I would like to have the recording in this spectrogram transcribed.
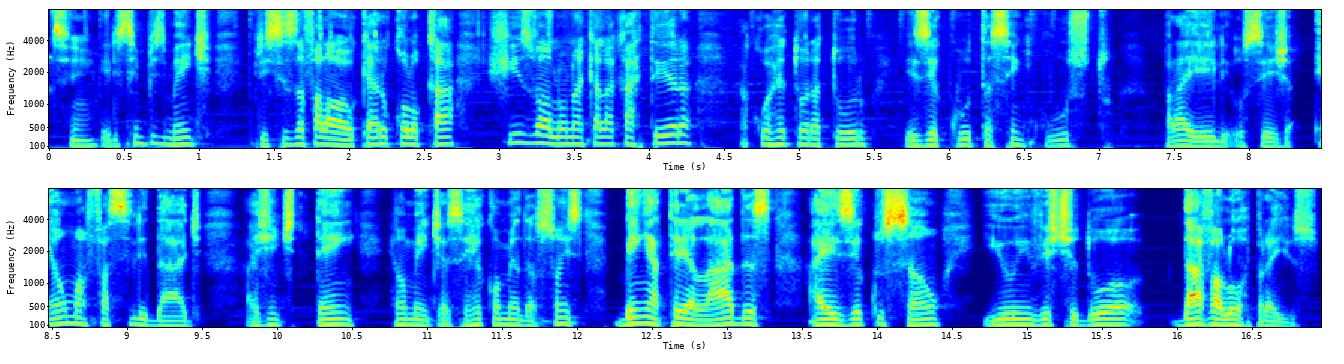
Sim. Ele simplesmente precisa falar, ó, eu quero colocar X valor naquela carteira, a corretora Toro executa sem custo para ele, ou seja, é uma facilidade. A gente tem realmente essas recomendações bem atreladas à execução e o investidor dá valor para isso.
